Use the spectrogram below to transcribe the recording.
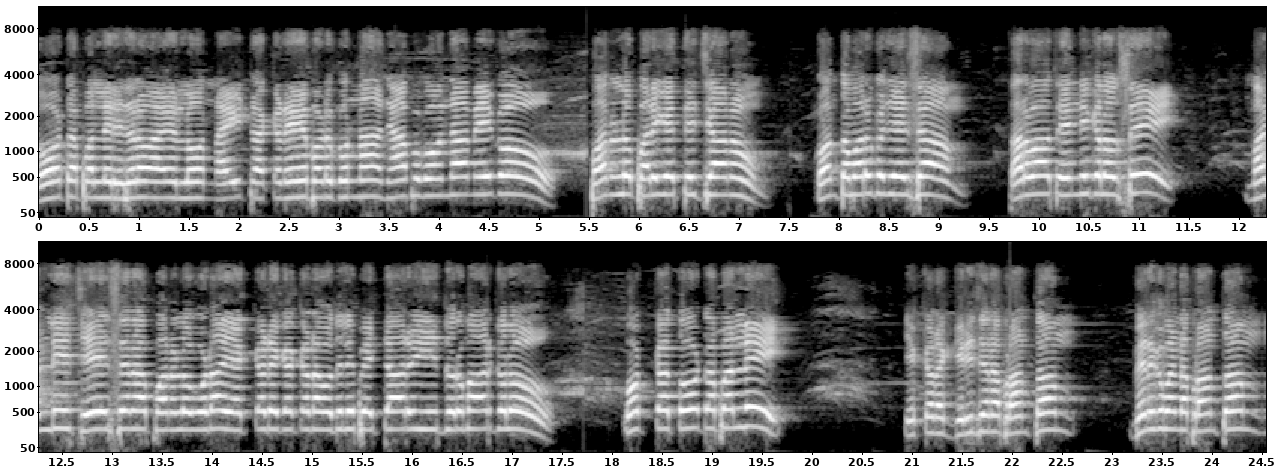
తోటపల్లి రిజర్వాయర్లో నైట్ అక్కడే పడుకున్నా. జ్ఞాపకం ఉందా మీకు? పనులు పరిగెత్తించాను కొంతవరకు చేశాం. తర్వాత ఎన్నికలు వస్తే మళ్ళీ చేసిన పనులు కూడా ఎక్కడికక్కడ వదిలిపెట్టారు ఈ దుర్మార్గులు. ఒక్క తోటపల్లి ఇక్కడ గిరిజన ప్రాంతం వెనుగబండ ప్రాంతం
